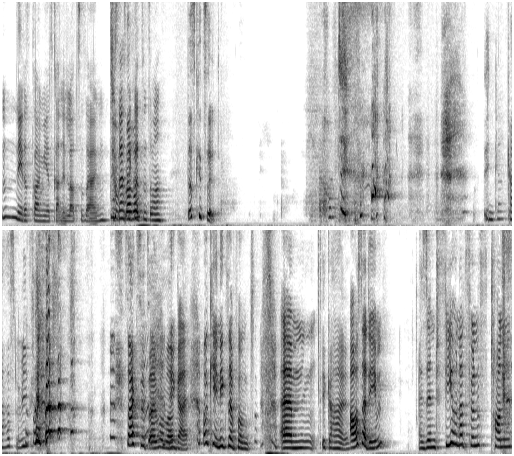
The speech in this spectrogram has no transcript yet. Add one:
Hm, nee, das traue ich mir jetzt gerade nicht laut zu sagen. Ich sag's dir kurz ins Ohr. Das kitzelt. Gott. Gas, wie? Sag's jetzt einfach mal. Egal. Okay, nächster Punkt. Ähm, Egal. Außerdem sind 405 Tonnen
